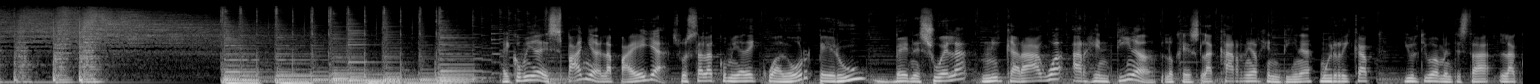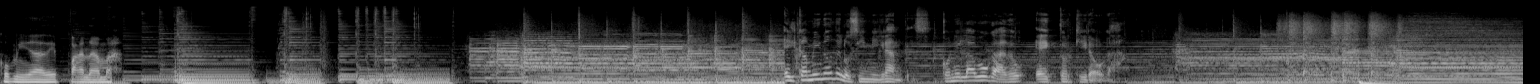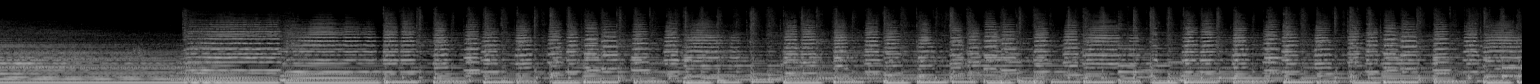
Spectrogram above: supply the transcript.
Hay comida de España, la paella. Después está la comida de Ecuador, Perú, Venezuela, Nicaragua, Argentina, lo que es la carne argentina, muy rica. Y últimamente está la comida de Panamá. El camino de los inmigrantes con el abogado Héctor Quiroga.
